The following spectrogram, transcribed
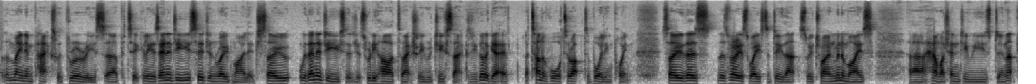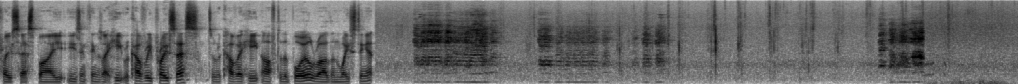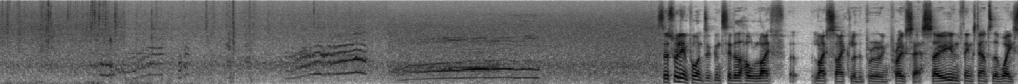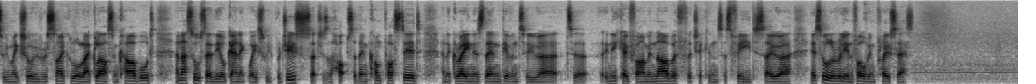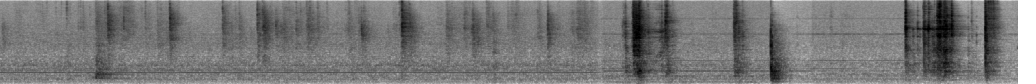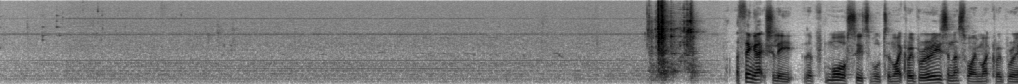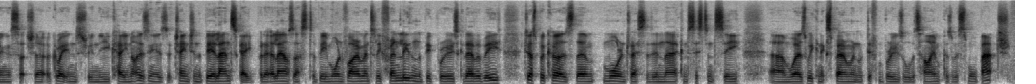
The main impacts with breweries, uh, particularly is energy usage and road mileage. So with energy usage, it's really hard to actually reduce that because you've got to get a, a, ton of water up to boiling point. So there's there's various ways to do that. So we try and minimise uh, how much energy we use during that process by using things like heat recovery process to recover heat after the boil rather than wasting it. So it's really important to consider the whole life life cycle of the brewing process. So even things down to the waste, we make sure we recycle all our glass and cardboard, and that's also the organic waste we produce, such as the hops are then composted, and the grain is then given to, uh, to an eco farm in Narberth for chickens as feed. So uh, it's all a really involving process. Think actually they're more suitable to microbreweries, and that's why microbrewing is such a, a, great industry in the UK. Not only is it changing the beer landscape, but it allows us to be more environmentally friendly than the big breweries could ever be, just because they're more interested in their consistency, um, whereas we can experiment with different brews all the time because we're small batch.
